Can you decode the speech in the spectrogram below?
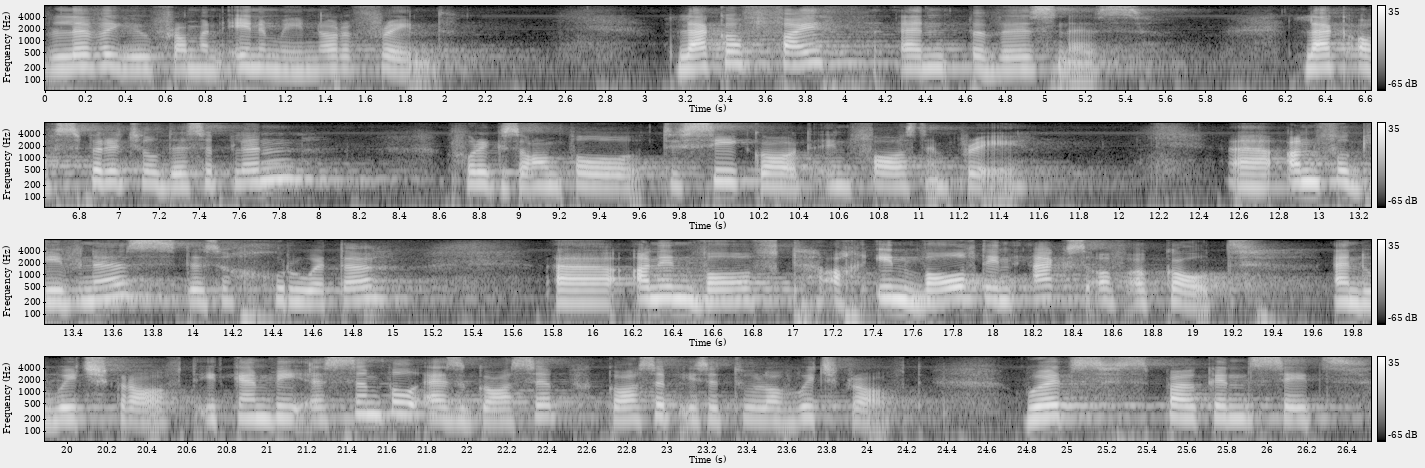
deliver you from an enemy, not a friend. lack of faith and perverseness, lack of spiritual discipline, for example, to seek God in fast and prayer. Uh unforgiveness, dis 'n grootte. Uh uninvolved, ag involved in acts of occult and witchcraft. It can be as simple as gossip. Gossip is a tool of witchcraft. Words spoken sets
